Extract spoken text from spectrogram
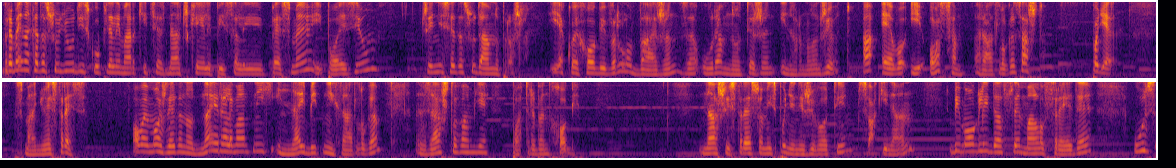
Vremena kada su ljudi skupljali markice, značke ili pisali pesme i poeziju, čini se da su davno prošla. Iako je hobi vrlo važan za uravnotežen i normalan život. A evo i osam razloga zašto. Pod jedan. Smanjuje stres. Ovo je možda jedan od najrelevantnijih i najbitnijih razloga zašto vam je potreban hobi. Naši stresom ispunjeni životi svaki dan bi mogli da se malo srede uz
